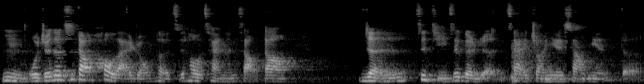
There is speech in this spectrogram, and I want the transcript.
嗯，我觉得是到后来融合之后，才能找到人自己这个人在专业上面的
